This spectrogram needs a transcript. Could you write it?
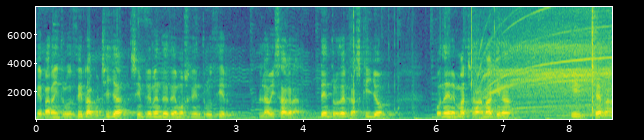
que para introducir la cuchilla simplemente tenemos que introducir la bisagra dentro del casquillo, poner en marcha la máquina y cerrar.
